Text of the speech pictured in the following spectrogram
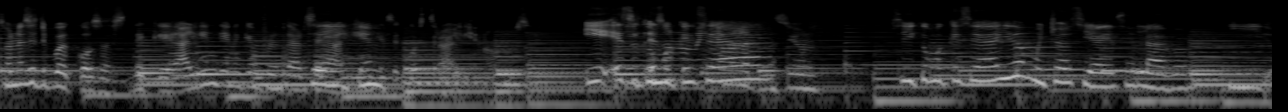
Son ese tipo de cosas, de que alguien tiene que enfrentarse a alguien que secuestra a alguien, ¿no? sé. Y eso, es como que me llama la atención. Sí, como que se ha ido mucho hacia ese lado. Y,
